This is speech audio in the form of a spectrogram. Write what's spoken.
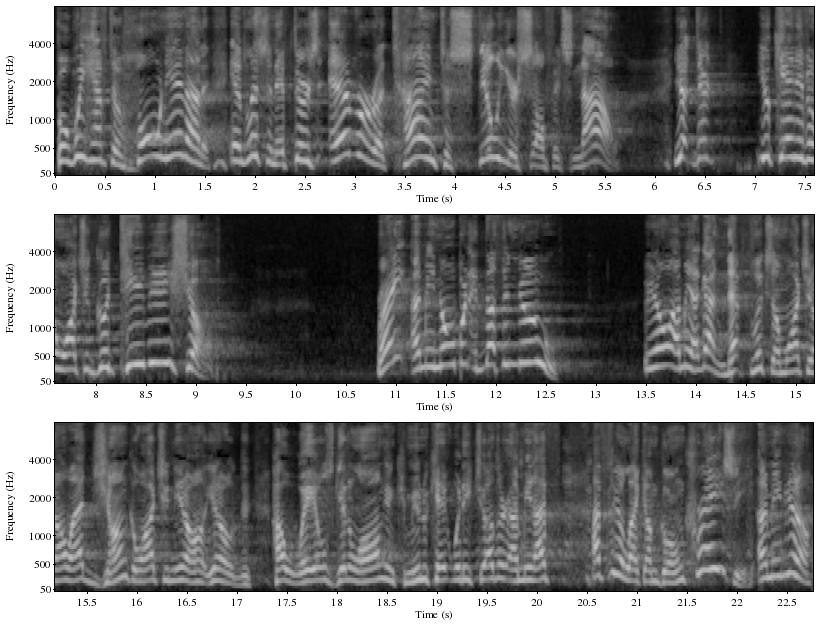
But we have to hone in on it. And listen, if there's ever a time to still yourself, it's now. You, there, you can't even watch a good TV show. Right? I mean, nobody, nothing new. You know, I mean, I got Netflix. I'm watching all that junk. Watching, you know, you know how whales get along and communicate with each other. I mean, I, I feel like I'm going crazy. I mean, you know,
